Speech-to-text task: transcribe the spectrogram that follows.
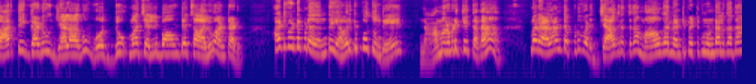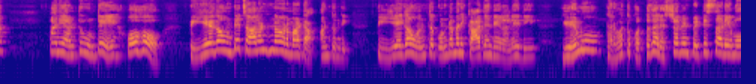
కార్తీక్ గడు ఎలాగూ వద్దు మా చెల్లి బాగుంటే చాలు అంటాడు. అటువంటిప్పుడు అదంతా ఎవరికి పోతుంది? నా మనవడికే కదా. మరి అలాంటప్పుడు వాడు జాగ్రత్తగా మామగారిని అంటి పెట్టుకుని ఉండాలి కదా? అని అంటూ ఉంటే ఓహో పిఏగా ఉంటే చాలంటున్నావు అనమాట అంటుంది. పిఏగా ఉంచ ఉండమని కాదే నేను అనేది ఏమో తర్వాత కొత్తగా రెస్టారెంట్ పెట్టిస్తాడేమో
